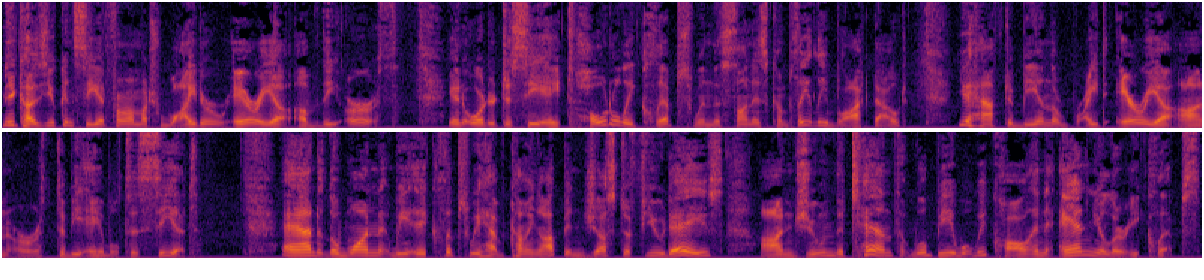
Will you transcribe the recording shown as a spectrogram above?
because you can see it from a much wider area of the Earth. In order to see a total eclipse when the sun is completely blocked out, you have to be in the right area on Earth to be able to see it. And the one we eclipse we have coming up in just a few days on June the 10th will be what we call an annular eclipse.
